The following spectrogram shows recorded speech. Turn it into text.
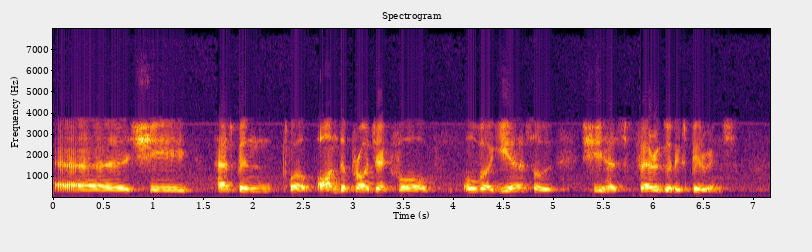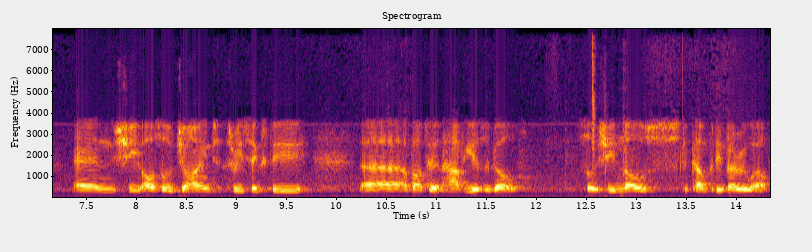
Uh, she has been well on the project for over a year, so she has very good experience. And she also joined 360 uh, about two and a half years ago, so she knows the company very well.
